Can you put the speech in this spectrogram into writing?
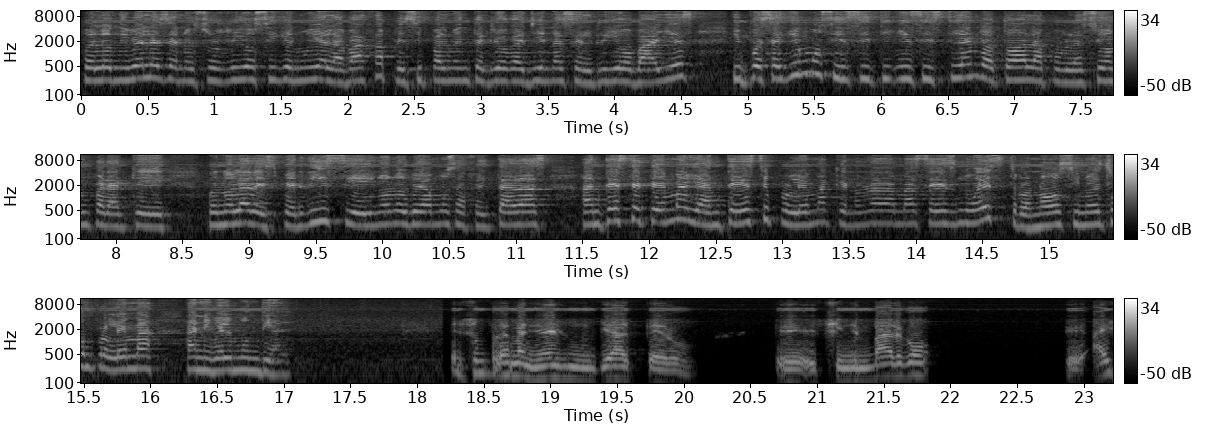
pues los niveles de nuestros ríos siguen muy a la baja, principalmente el río Gallinas, el río Valles, y pues seguimos insistiendo a toda la población para que pues no la desperdicie y no nos veamos afectadas ante este tema y ante este problema que no nada más es nuestro, ¿no? Sino es un problema a nivel mundial. Es un problema a nivel mundial, pero eh, sin embargo, eh, hay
